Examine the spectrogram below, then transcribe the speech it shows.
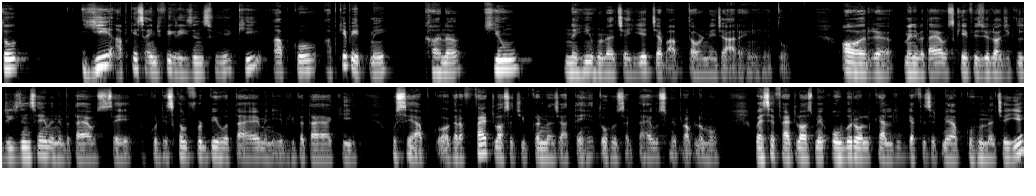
तो ये आपके साइंटिफिक रीज़न्स हुए कि आपको आपके पेट में खाना क्यों नहीं होना चाहिए जब आप दौड़ने जा रहे हैं तो। और मैंने बताया उसके फिज़ियोलॉजिकल रीज़न्स हैं, मैंने बताया उससे आपको डिस्कम्फ़र्ट भी होता है, मैंने ये भी बताया कि उससे आपको अगर आप फैट लॉस अचीव करना चाहते हैं, तो हो सकता है उसमें प्रॉब्लम हो। वैसे फैट लॉस में ओवरऑल कैलोरी डेफ़िसिट में आपको होना चाहिए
